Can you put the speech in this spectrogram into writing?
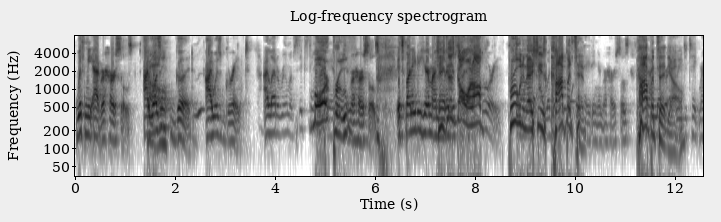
with me at rehearsals. I wasn't good. I was great. I led a room of 16 More proof. rehearsals. It's funny to hear my She's manager just going off story. proving that she's competent. in rehearsals. Competent, and I never yo. agreed to take my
